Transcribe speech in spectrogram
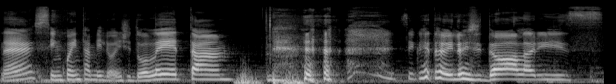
Né? 50 milhões de doleta, 50 milhões de dólares,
